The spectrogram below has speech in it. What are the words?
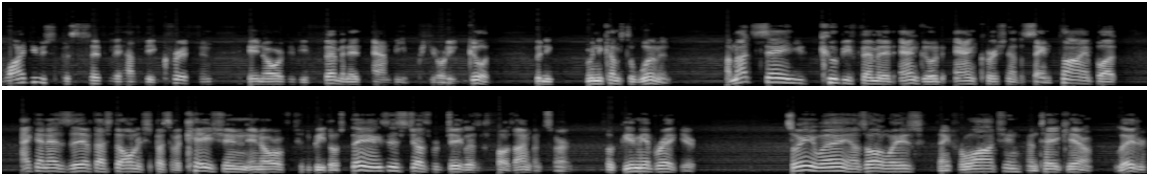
why do you specifically have to be Christian in order to be feminine and be purely good when it, when it comes to women? I'm not saying you could be feminine and good and Christian at the same time, but acting as if that's the only specification in order to be those things is just ridiculous as far as I'm concerned. So give me a break here. So anyway, as always, thanks for watching and take care. Later.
